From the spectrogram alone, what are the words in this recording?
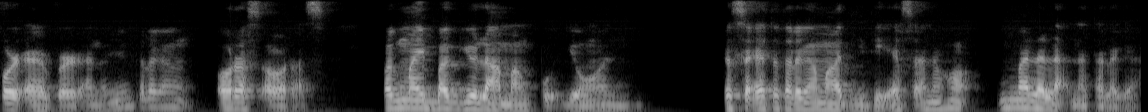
forever. Ano, yun talagang oras-oras. Pag may bagyo lamang po yun. Kasi ito talaga mga DDS, ano ho, malala na talaga.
